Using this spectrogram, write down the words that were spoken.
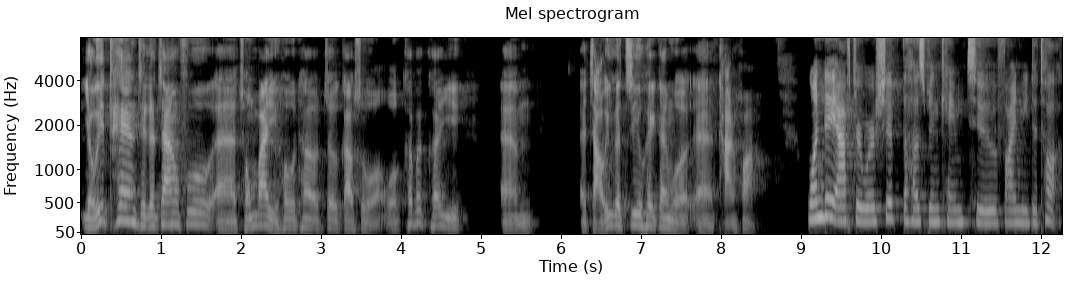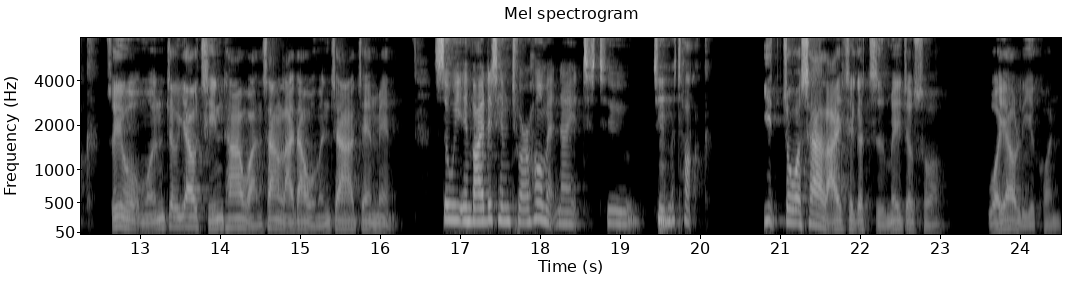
有一天这个丈夫呃崇拜以后，他就告诉我，我可不可以嗯呃找一个机会跟我呃谈话？One day after worship, the husband came to find me to talk. 所以我们就邀请他晚上来到我们家见面。So we invited him to our home at night to, to talk. 一坐下来，这个姊妹就说我要离婚。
